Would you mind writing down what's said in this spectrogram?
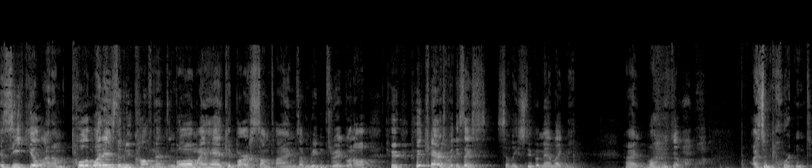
Ezekiel and I'm pulling, what is the new covenant? And whoa, my head could burst sometimes. I'm reading through it going, oh, who, who cares about these things? Silly, stupid men like me. All right? Well, it's important.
